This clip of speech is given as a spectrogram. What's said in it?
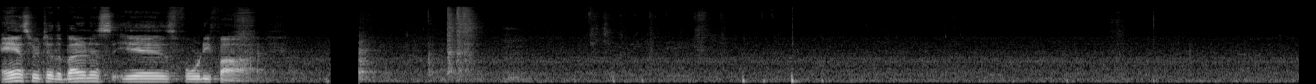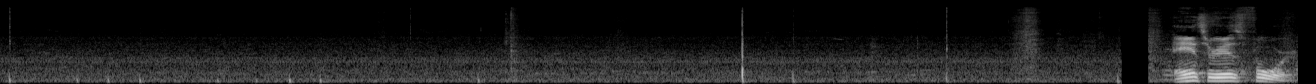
Answer to the bonus is 45. Answer is 4.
